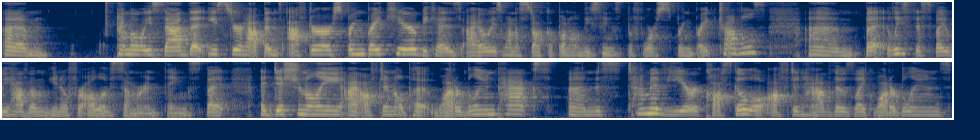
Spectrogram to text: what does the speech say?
Um, I'm always sad that Easter happens after our spring break here because I always want to stock up on all these things before spring break travels. Um, but at least this way we have them, you know, for all of summer and things. But additionally, I often will put water balloon packs. Um, this time of year, Costco will often have those like water balloons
